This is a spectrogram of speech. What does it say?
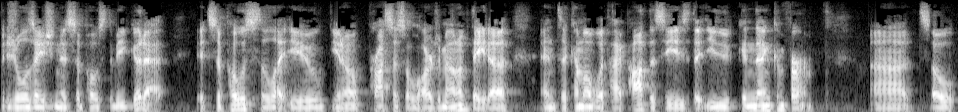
visualization is supposed to be good at. It's supposed to let you, you know, process a large amount of data and to come up with hypotheses that you can then confirm. Uh, so,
